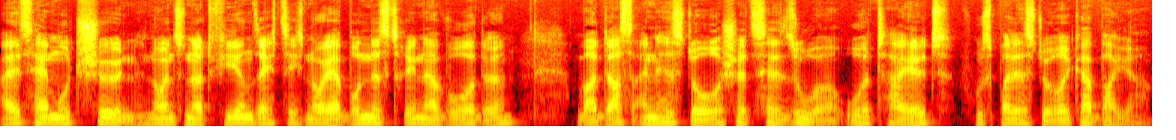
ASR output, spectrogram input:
Als Helmut Schön 1964 neuer Bundestrainer wurde, war das eine historische Zäsur, urteilt Fußballhistoriker Bayer.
